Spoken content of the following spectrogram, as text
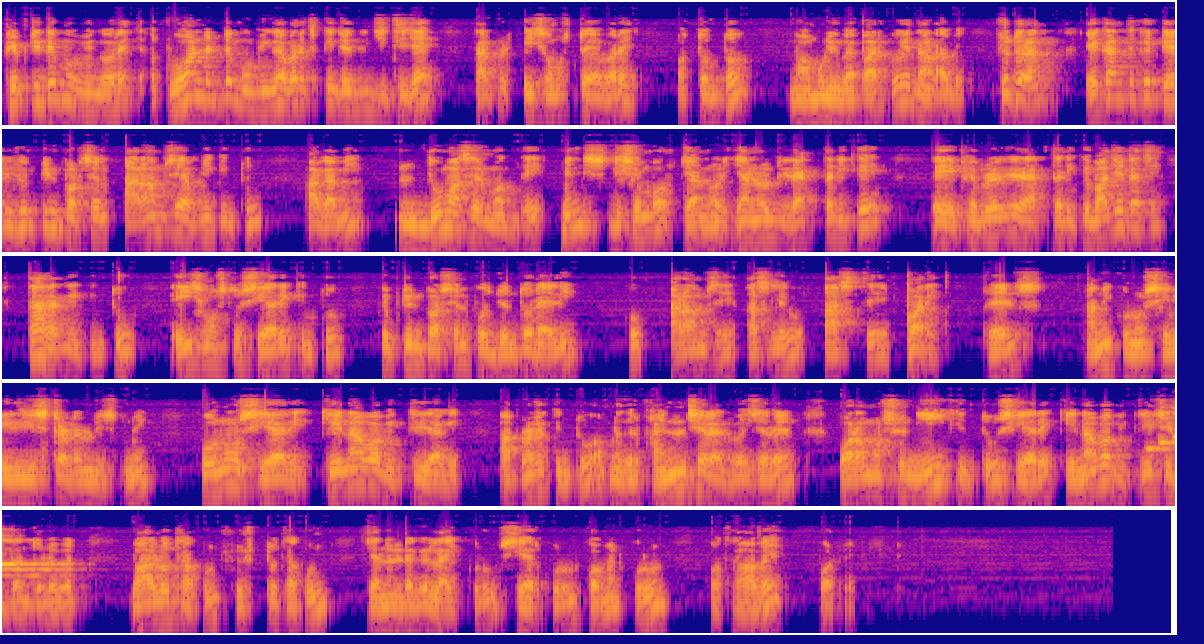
fifty day moving average two hundred day moving অ্যাভারেজকে যদি জিতে যায়, তারপর এই সমস্ত অ্যাভারেজ অত্যন্ত মামুলি ব্যাপার হয়ে দাঁড়াবে। সুতরাং এখান থেকে টেন ফিফটিন পার্সেন্ট আরামসে আপনি কিন্তু আগামী দু মাসের মধ্যে মিনস ডিসেম্বর জানুয়ারি জানুয়ারির এক তারিখে, এই ফেব্রুয়ারির এক তারিখে বাজেট আছে, তার আগে কিন্তু এই সমস্ত শেয়ারে কিন্তু ফিফটিন পার্সেন্ট পর্যন্ত র্যালি খুব আরামসে আসলেও আসতে পারে। ফ্রেন্ডস আমি কোনো সেবি রেজিস্টার্ড অ্যানালিস্ট নই, কোনো শেয়ারে কেনা বা বিক্রির আগে আপনারা কিন্তু আপনাদের ফাইন্যান্সিয়াল অ্যাডভাইজারের পরামর্শ নিয়েই কিন্তু শেয়ারে কেনা বা বিক্রির সিদ্ধান্ত নেবেন। ভালো থাকুন, সুস্থ থাকুন চ্যানেলটাকে লাইক করুন শেয়ার করুন কমেন্ট করুন। কথা হবে পরের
